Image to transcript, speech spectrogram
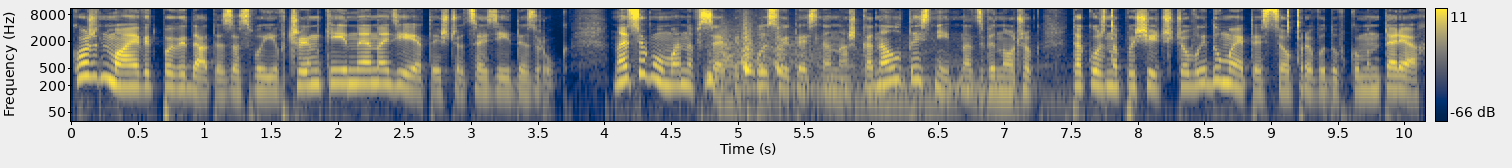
Кожен має відповідати за свої вчинки і не надіяти, що це зійде з рук. На цьому у мене все. Підписуйтесь на наш канал, тисніть на дзвіночок. Також напишіть, що ви думаєте з цього приводу в коментарях.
